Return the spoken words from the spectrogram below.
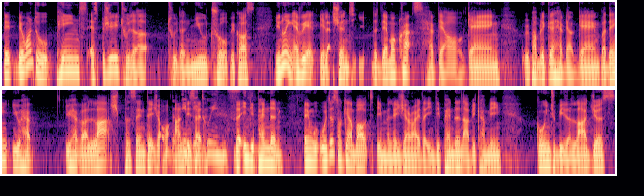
They, they want to paint, especially to the to the neutral, because you know in every election, the Democrats have their gang, Republicans have their gang, but then you have you have a large percentage of The undecided, in-betweens. the independent. And we- we're just talking about in Malaysia, right? The independent are becoming going to be the largest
